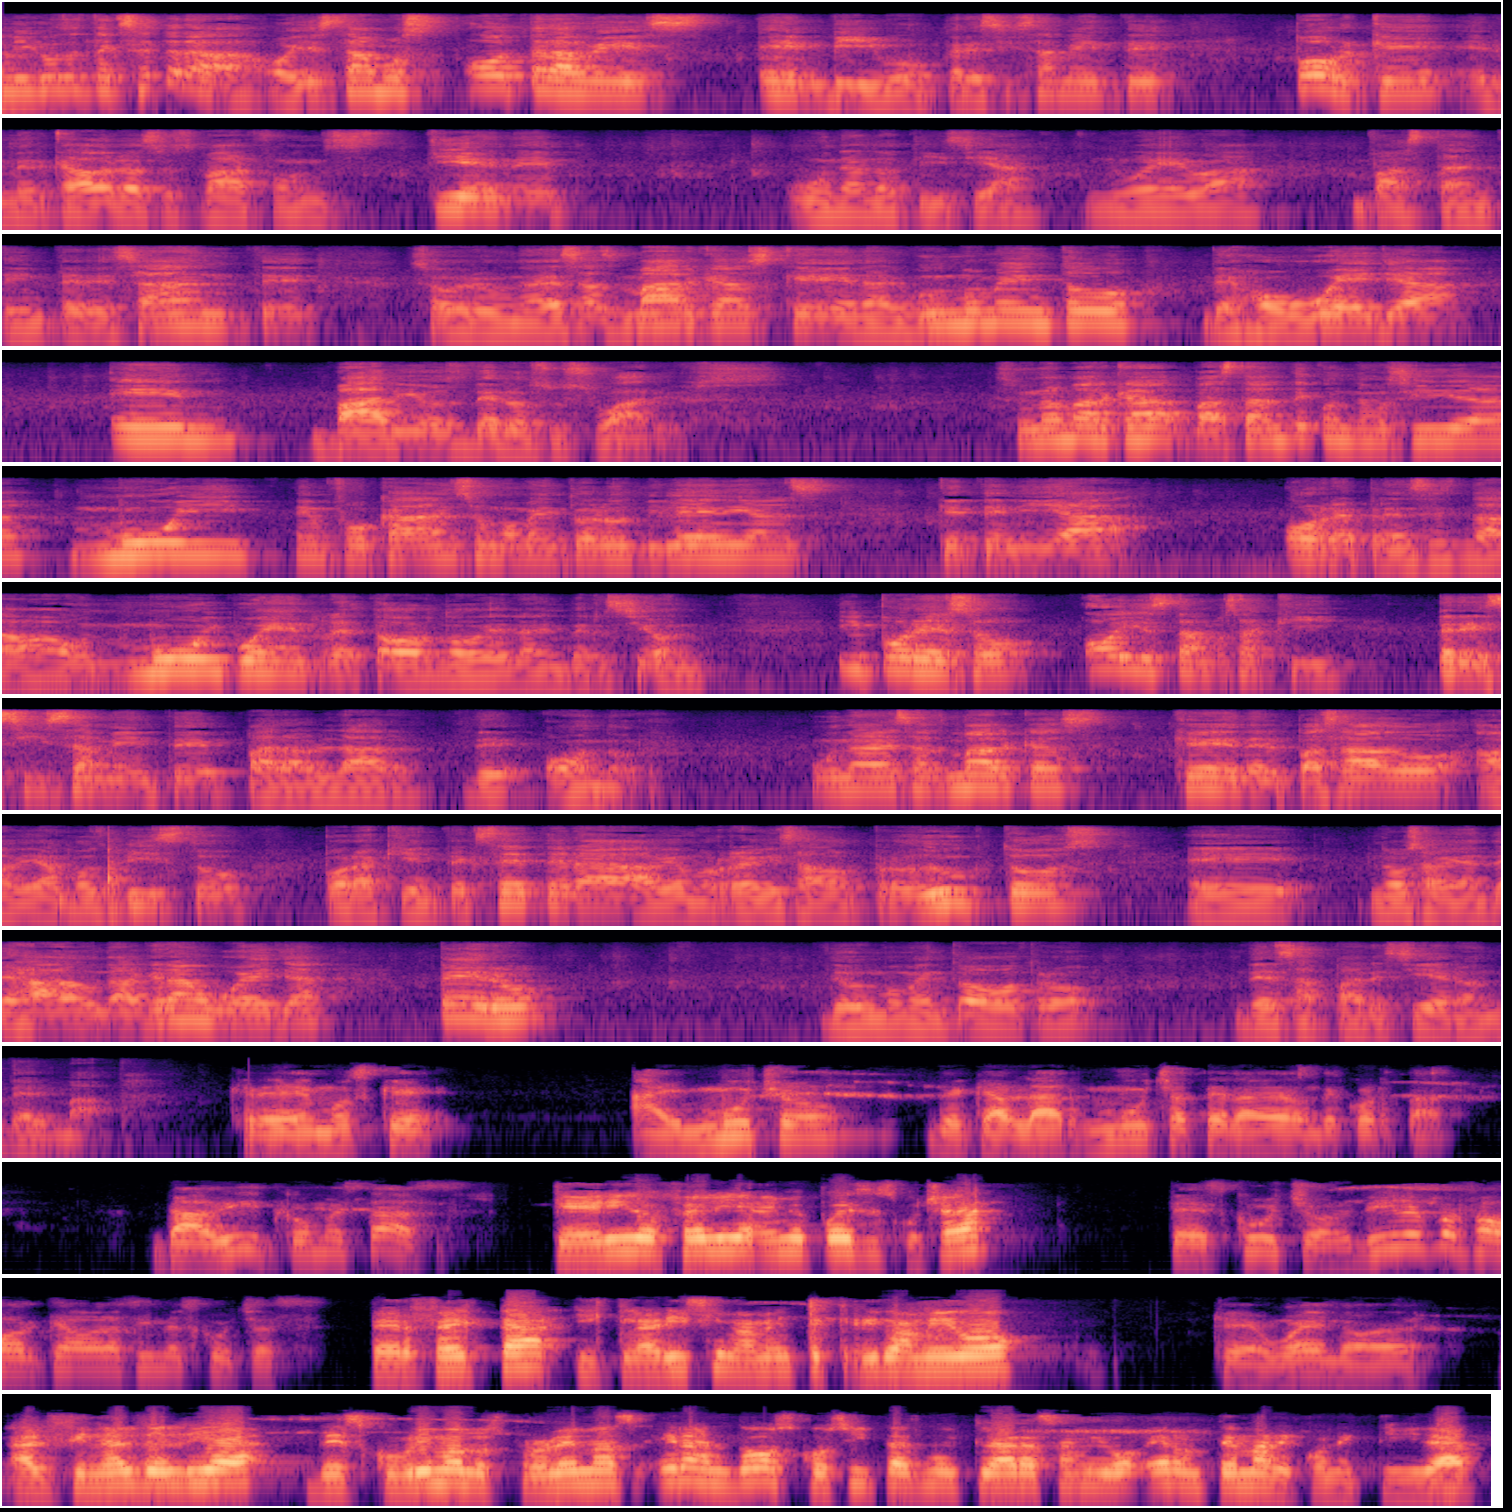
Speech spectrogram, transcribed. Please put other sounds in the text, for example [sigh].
amigos de TechCetera? Hoy estamos otra vez en vivo, precisamente porque el mercado de los smartphones tiene una noticia nueva, bastante interesante, sobre una de esas marcas que en algún momento dejó huella en varios de los usuarios. Es una marca bastante conocida, muy enfocada en su momento a los millennials, que tenía o representaba un muy buen retorno de la inversión. Y por eso hoy estamos aquí precisamente para hablar de Honor, una de esas marcas que en el pasado habíamos visto por aquí en TechCetera, habíamos revisado productos, eh, nos habían dejado una gran huella, pero de un momento a otro desaparecieron del mapa. Creemos que hay mucho de qué hablar, mucha tela de dónde cortar. David, ¿cómo estás? Querido Feli, ¿ahí me puedes escuchar? Te escucho. Dime por favor que ahora sí me escuchas. Perfecta y clarísimamente, querido amigo. Qué bueno. Al final del día descubrimos los problemas. Eran dos cositas muy claras, amigo. Era un tema de conectividad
